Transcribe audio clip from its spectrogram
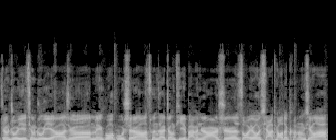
请注意，请注意啊！这个美国股市啊，存在整体百分之二十左右下调的可能性啊，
